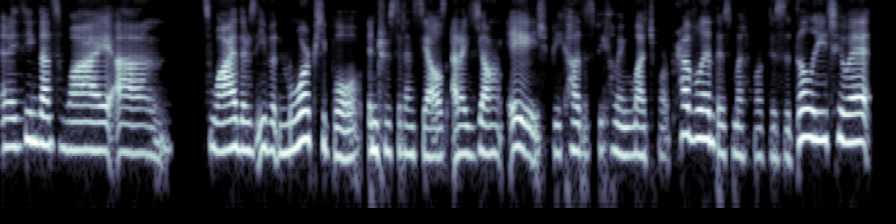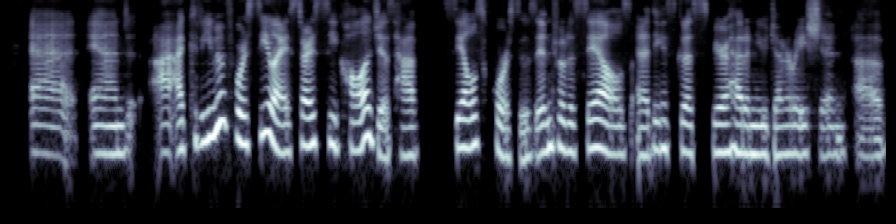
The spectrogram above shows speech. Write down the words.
and I think that's why um it's why there's even more people interested in sales at a young age because it's becoming much more prevalent. There's much more visibility to it. And and I, I could even foresee like I started to see colleges have sales courses, intro to sales. And I think it's going to spearhead a new generation of,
